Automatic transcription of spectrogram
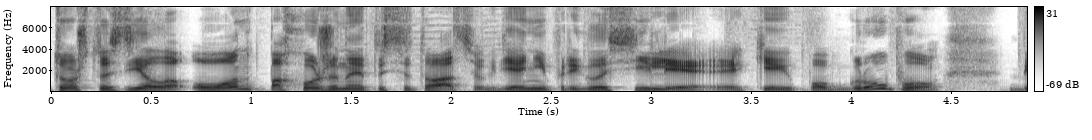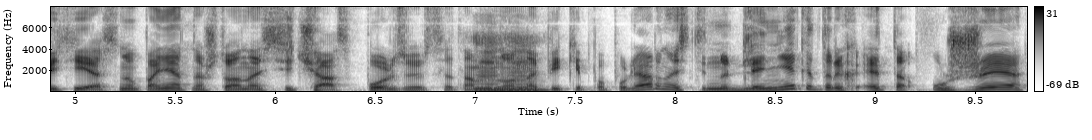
то, что сделала ООН, похоже на эту ситуацию, где они пригласили э, кей-поп группу BTS. Ну, понятно, что она сейчас пользуется там, но Мгм. на пике популярности, но для некоторых это уже,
